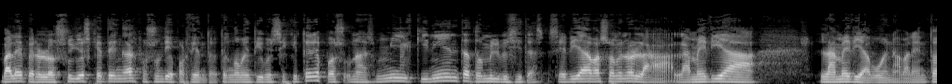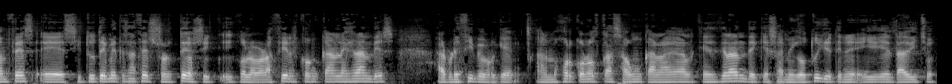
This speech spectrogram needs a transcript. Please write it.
¿vale? Pero los suyos que tengas, pues un 10%. Tengo 21 suscriptores, pues unas 1500, 2000 visitas. Sería más o menos la, la media la media buena, ¿vale? Entonces, eh, si tú te metes a hacer sorteos y, colaboraciones con canales grandes, al principio, porque a lo mejor conozcas a un canal que es grande, que es amigo tuyo, y, tiene, y él te ha dicho,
